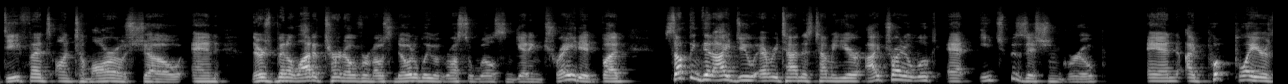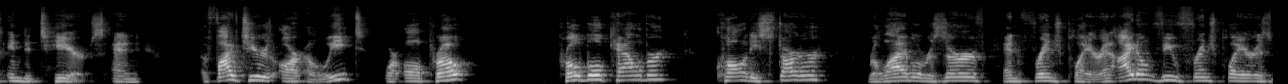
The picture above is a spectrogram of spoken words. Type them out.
defense on tomorrow's show. And there's been a lot of turnover, most notably with Russell Wilson getting traded. But something that I do every time this time of year, I try to look at each position group and I put players into tiers. And five tiers are elite or all pro, Pro Bowl caliber, quality starter, reliable reserve, and fringe player. And I don't view fringe player as,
